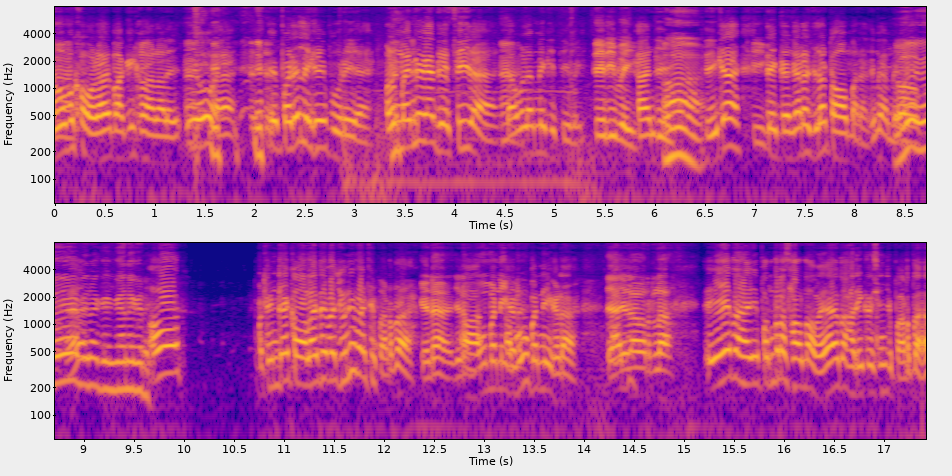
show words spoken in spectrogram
ਦੋ ਵਿਖਾਉਣ ਵਾਲੇ ਬਾਕੀ ਖਾਣ ਵਾਲੇ। ਇਹ ਉਹ ਹੈ। ਇਹ ਪੜ੍ਹੇ ਲਿਖੇ ਪੂਰੇ ਆ। ਹੁਣ ਮੈਨੂੰ ਇਹ ਦੇਸੀ ਆ। ਡਬਲ ਐਮਏ ਕੀਤੀ ਬਾਈ। ਤੇਰੀ ਬਈ। ਹਾਂਜੀ। ਠੀਕ ਹੈ। ਤੇ ਗੰਗਾ ਦਾ ਜ਼ਿਲ੍ਹਾ ਟੌਪ ਮਾਰਿਆ ਸੀ ਮੈਂ। ਮੇਰਾ ਗੰਗਾਨਗਰ ਉਹ ਬਠਿੰਡੇ ਕਾਲਜ ਦੇ ਵਿੱਚ ਯੂਨੀਵਰਸਿਟੀ ਪੜਦਾ ਕਿਹੜਾ? ਜਿਹੜਾ ਮੂੰਹ ਬੰਨੀ ਖੜਾ? ਮੂੰਹ ਬੰਨੀ ਖੜਾ। ਤੇ ਜਿਹੜਾ ਔਰਲਾ ਇਹ ਤਾਂ ਹਜੇ 15 ਸਾਲ ਦਾ ਹੋਇਆ ਇਹ ਤਾਂ ਹਰੀ ਕ੍ਰਿਸ਼ਨ ਚ ਪੜਦਾ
